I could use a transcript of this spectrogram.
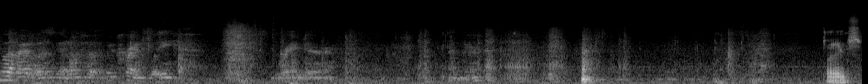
But I was gonna put the crinkly reindeer in there. Thanks.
